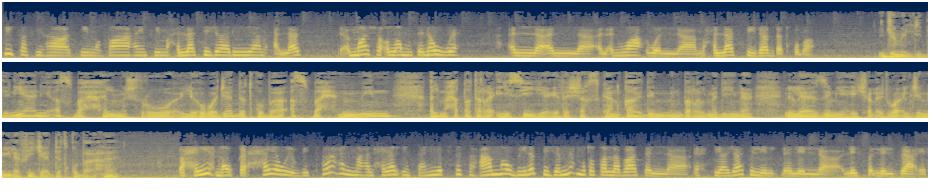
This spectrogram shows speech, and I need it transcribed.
في كافيهات في مطاعم في محلات تجارية محلات ما شاء الله متنوع ال ال الأنواع والمحلات في جادة قباء جميل جدا يعني أصبح هالمشروع اللي هو جادة قباء أصبح من المحطات الرئيسية إذا الشخص كان قادم من برا المدينة لازم يعيش الأجواء الجميلة في جادة قباء ها؟ صحيح موقع حيوي وبيتفاعل مع الحياة الإنسانية بصفة عامة وبيلبي جميع متطلبات الاحتياجات لل- لل- للف- للزائر.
